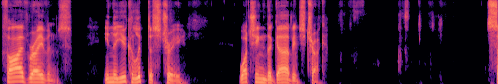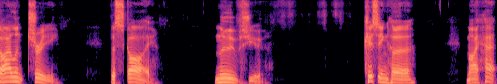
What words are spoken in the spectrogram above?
Five ravens in the eucalyptus tree, watching the garbage truck. Silent tree, the sky, moves you. Kissing her, my hat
